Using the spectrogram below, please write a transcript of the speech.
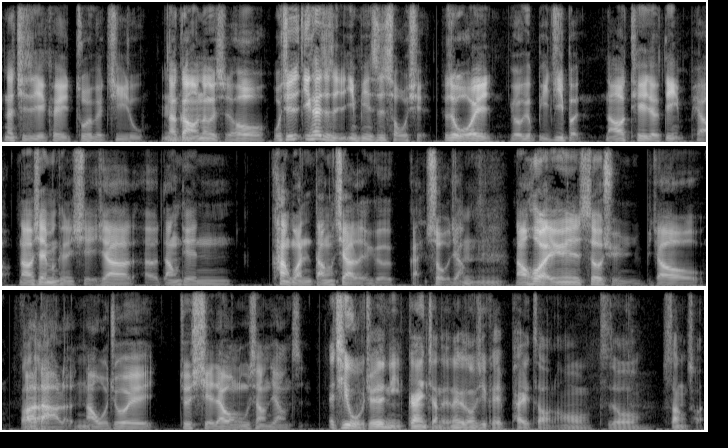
那其实也可以做一个记录。”那刚好那个时候，我其实一开始是影评是手写，就是我会有一个笔记本，然后贴一个电影票，然后下面可能写一下呃当天看完当下的一个感受这样。然后后来因为社群比较发达了，然后我就会就写在网络上这样子。哎、欸，其实我觉得你刚才讲的那个东西可以拍照，然后之后上传，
